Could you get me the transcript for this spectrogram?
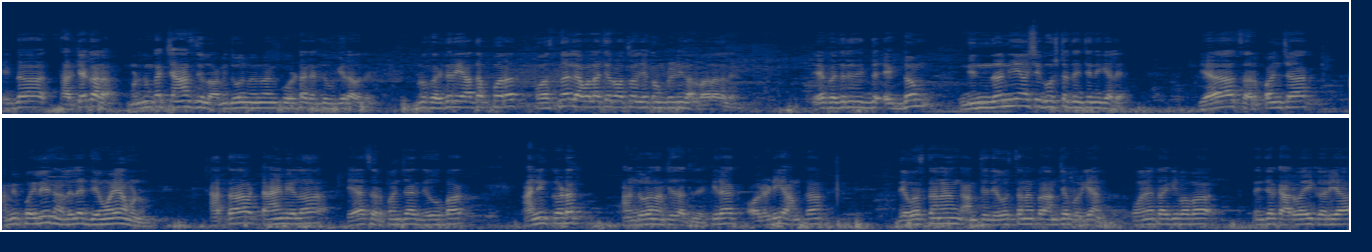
एकदां सारकें करा. म्हणून तुमकां चान्स दिलो. आमी दोन म्हयने आमी कोर्टाक उगी रावले म्हणून खंय तरी आतां परत पर्सनल लेवलाचेर वचून हे कंप्लेनी घालपाक लागले. हे खंय तरी एकदम निंदनीय अशी गोश्ट तेंच्यांनी केल्या. ह्या सरपंचाक आमी पयलीं सांगलेले देवया म्हणून. आतां टायम येयला ह्या सरपंचाक देवपाक आनी कडक आंदोलन आमचें जातलें. कित्याक ऑलरेडी आमकां देवस्थानांक आमच्या देवस्थानाक पर आमच्या भुरग्यांक फोन येता की बाबा तेंचेर कारवाई करया.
